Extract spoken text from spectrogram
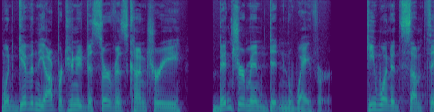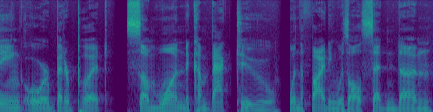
When given the opportunity to serve his country, Benjamin didn't waver. He wanted something, or better put, someone to come back to when the fighting was all said and done.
